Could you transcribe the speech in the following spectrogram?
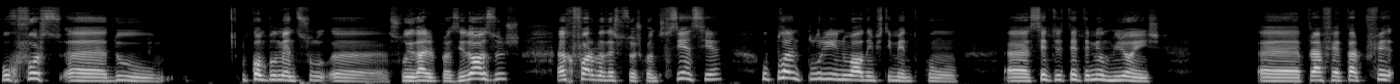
o reforço uh, do complemento sol, uh, solidário para os idosos, a reforma das pessoas com deficiência, o plano plurianual de investimento com uh, ah, 180 mil milhões para afetar prefer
